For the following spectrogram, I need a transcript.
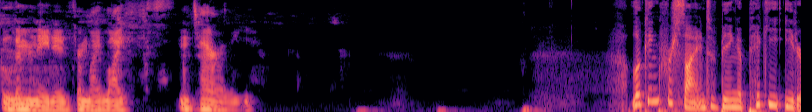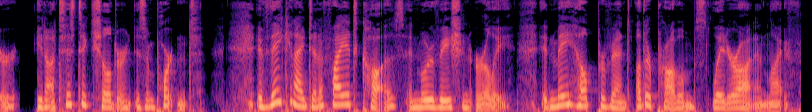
eliminated from my life entirely. Looking for signs of being a picky eater in autistic children is important. If they can identify its cause and motivation early, it may help prevent other problems later on in life.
